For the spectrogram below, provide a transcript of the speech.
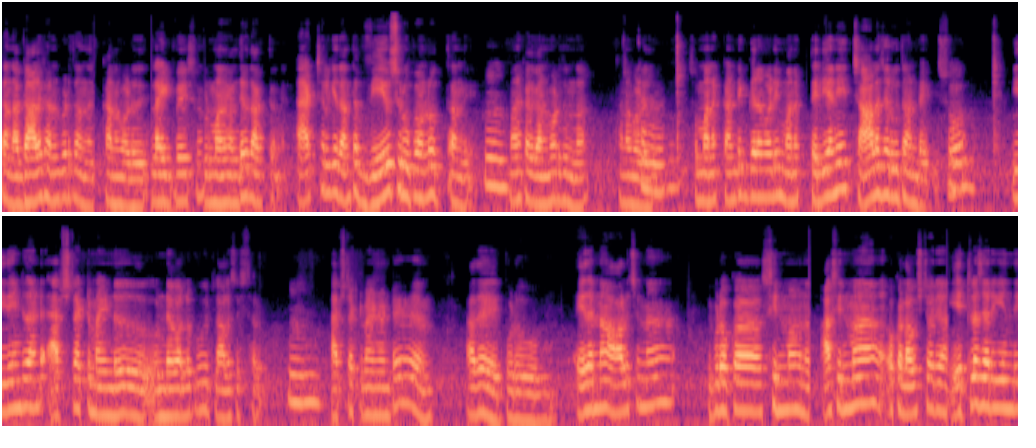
తను గాలి కనబడుతుంది కనబడదు. లైట్ వేవ్స్ ఇప్పుడు మనకి అందరూ తాకుతుంది. యాక్చువల్గా ఇదంతా వేవ్స్ రూపంలో వస్తుంది. మనకు అది కనబడుతుందా? కనబడదు. సో మనకు కంటికి కనబడి మనకు తెలియని చాలా జరుగుతూ ఉంటాయి సో ఇదేంటిదంటే అబ్స్ట్రాక్ట్ మైండ్ ఉండే వాళ్ళకు ఇట్లా ఆలోచిస్తారు. అబ్స్ట్రాక్ట్ మైండ్ అంటే అదే ఇప్పుడు ఏదన్నా ఆలోచన ఇప్పుడు ఒక సినిమా ఉన్నది. ఆ సినిమా ఒక లవ్ స్టోరీ ఎట్లా జరిగింది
